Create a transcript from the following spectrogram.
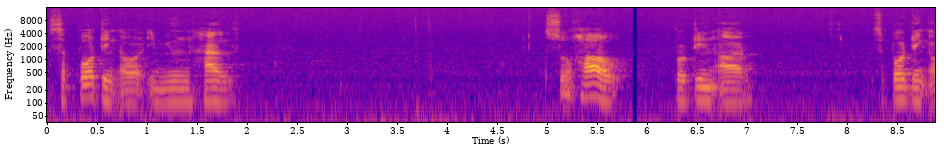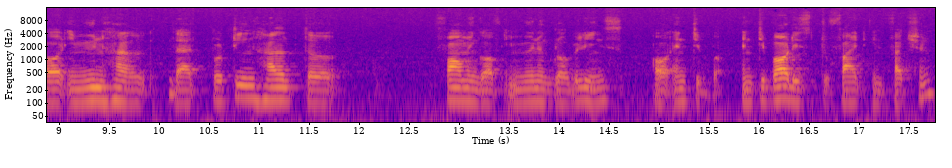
supporting our immune health. So how protein are supporting our immune health? That protein help the forming of immunoglobulins or antibodies to fight infection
